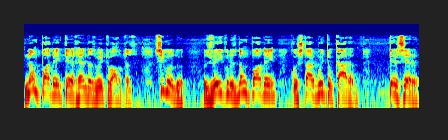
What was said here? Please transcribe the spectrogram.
não podem ter rendas muito altas. Segundo, os veículos não podem custar muito caro. Terceiro,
